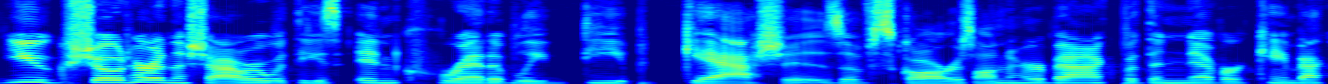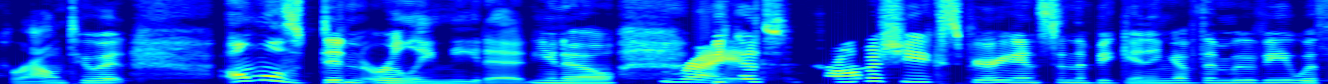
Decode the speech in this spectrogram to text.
you showed her in the shower with these incredibly deep gashes of scars on her back but then never came back around to it. Almost didn't really need it you know? Right. because the trauma she experienced in the beginning of the movie with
